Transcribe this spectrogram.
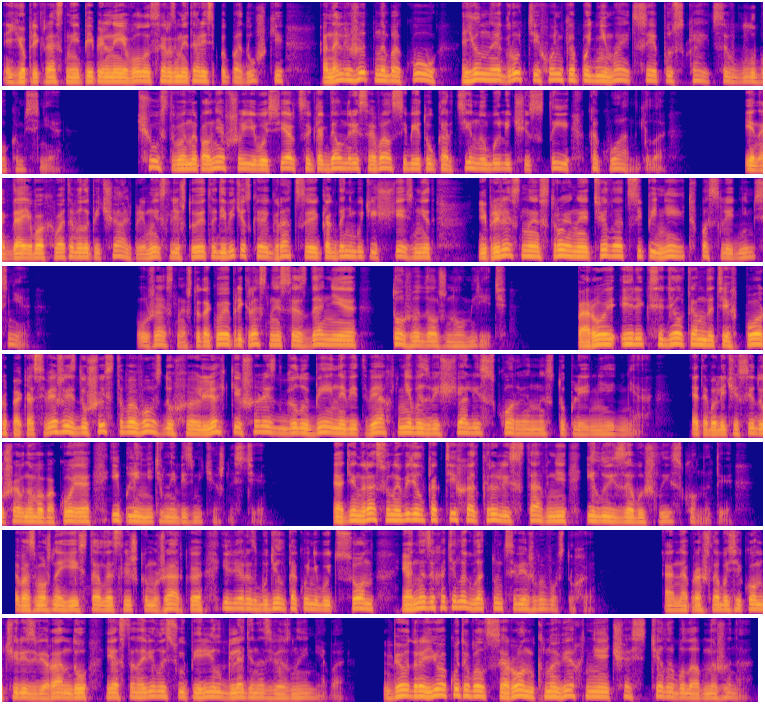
Ее прекрасные пепельные волосы разметались по подушке, она лежит на боку, юная грудь тихонько поднимается и опускается в глубоком сне. Чувства, наполнявшие его сердце, когда он рисовал себе эту картину, были чисты, как у ангела. Иногда его охватывала печаль при мысли, что эта девическая грация когда-нибудь исчезнет, и прелестное стройное тело оцепенеет в последнем сне. Ужасно, что такое прекрасное создание тоже должно умереть. Порой Эрик сидел там до тех пор, пока свежесть душистого воздуха, легкий шелест голубей на ветвях не возвещали скорое наступление дня. Это были часы душевного покоя и пленительной безмятежности. Один раз он увидел, как тихо открылись ставни, и Луиза вышла из комнаты. Возможно, ей стало слишком жарко или разбудил какой-нибудь сон, и она захотела глотнуть свежего воздуха. Она прошла босиком через веранду и остановилась у перил, глядя на звездное небо. Бедра ее окутывал саронг, но верхняя часть тела была обнажена.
